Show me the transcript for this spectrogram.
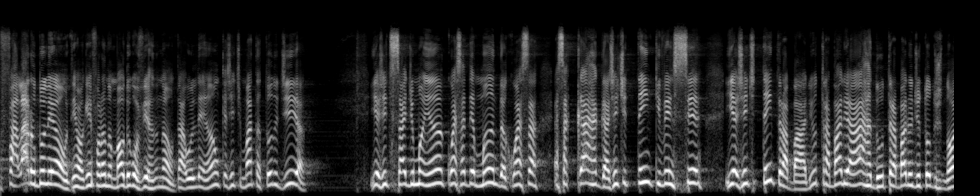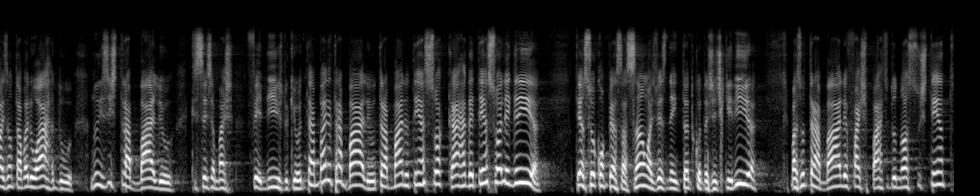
Falaram do leão, tem alguém falando mal do governo. Não, tá? O leão que a gente mata todo dia. E a gente sai de manhã com essa demanda, com essa, essa carga. A gente tem que vencer. E a gente tem trabalho. E o trabalho é árduo. O trabalho de todos nós é um trabalho árduo. Não existe trabalho que seja mais feliz do que outro. Trabalho é trabalho, o trabalho tem a sua carga e tem a sua alegria, tem a sua compensação, às vezes nem tanto quanto a gente queria, mas o trabalho faz parte do nosso sustento.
